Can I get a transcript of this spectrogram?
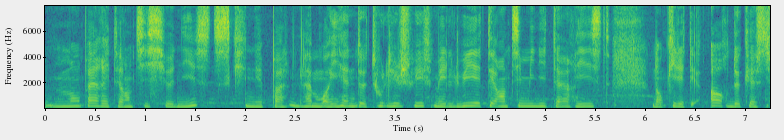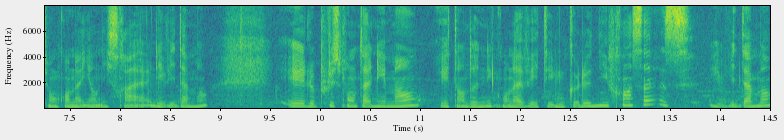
mon père était antisioniste, ce qui n'est pas la moyenne de tous les juifs, mais lui était antimilitariste. Donc il était hors de question qu'on aille en Israël, évidemment. Et le plus spontanément, étant donné qu'on avait été une colonie française, évidemment,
